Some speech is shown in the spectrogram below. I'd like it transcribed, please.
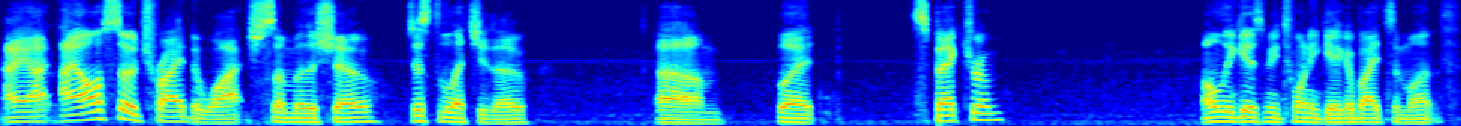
I I, I also tried to watch some of the show just to let you know, um, but Spectrum only gives me 20 gigabytes a month,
